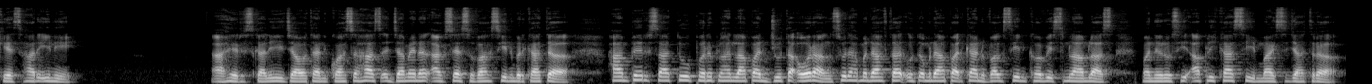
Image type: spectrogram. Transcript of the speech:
kes hari ini. Akhir sekali, Jawatan Kuasa Khas Jaminan Akses Vaksin berkata, hampir 1.8 juta orang sudah mendaftar untuk mendapatkan vaksin COVID-19 menerusi aplikasi MySejahtera.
